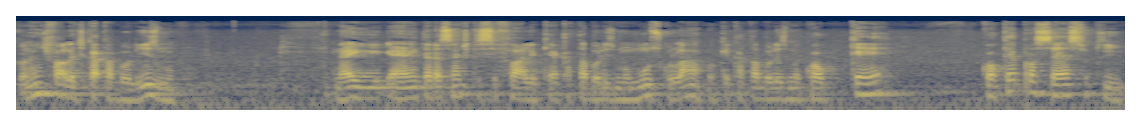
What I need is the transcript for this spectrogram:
quando a gente fala de catabolismo, né? E é interessante que se fale que é catabolismo muscular, porque catabolismo é qualquer, qualquer processo que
